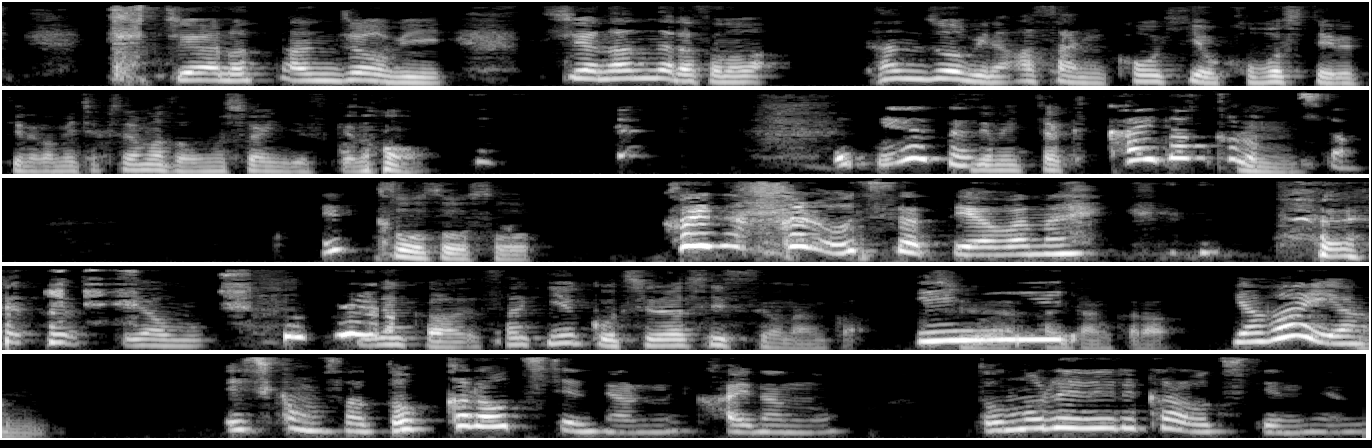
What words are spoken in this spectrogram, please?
父親の誕生日、父親なんならその誕生日の朝にコーヒーをこぼしてるっていうのがめちゃくちゃまず面白いんですけど、え、ていうかで、めちゃくちゃ、階段から落ちた、え、そうそうそう。階段から落ちたってやばない？いやもう、なんか最近よく落ちるらしいっすよ、なんか。えー階段から。やばいや。うんん。え、しかもさ、どっから落ちてんのやろね、階段の。どのレベルから落ちてんのやろ。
